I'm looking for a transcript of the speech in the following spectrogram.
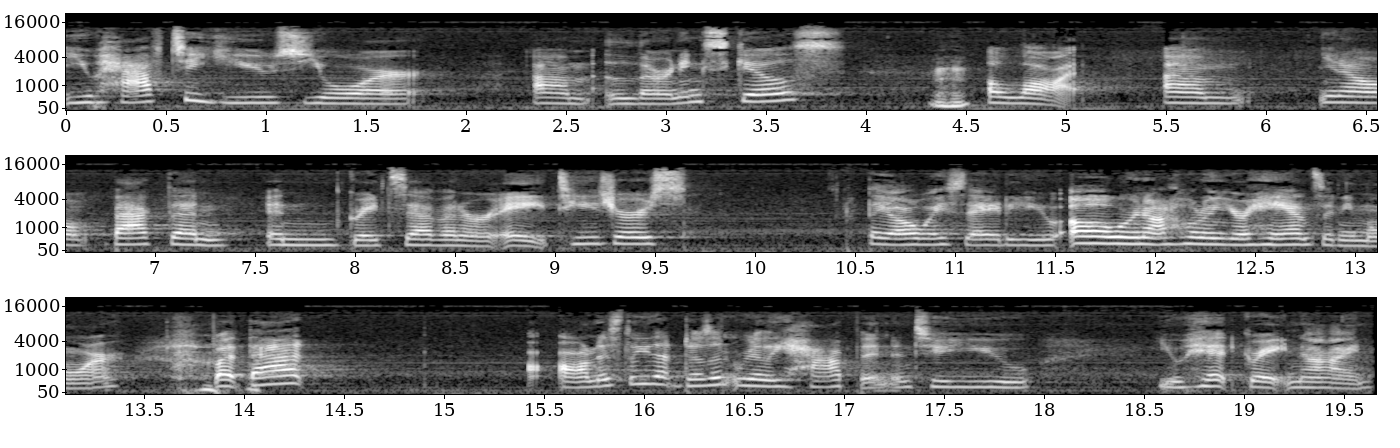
you have to use your um, learning skills mm-hmm. a lot. Um, you know, back then in grade seven or eight, teachers they always say to you, "Oh, we're not holding your hands anymore," but that honestly, that doesn't really happen until you you hit grade nine,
